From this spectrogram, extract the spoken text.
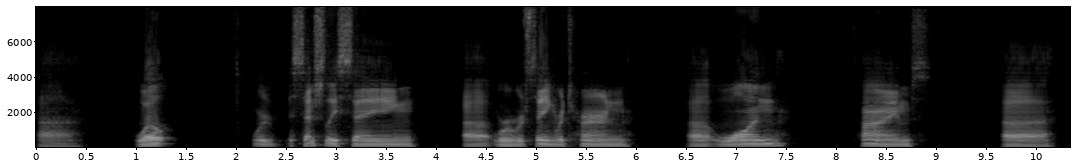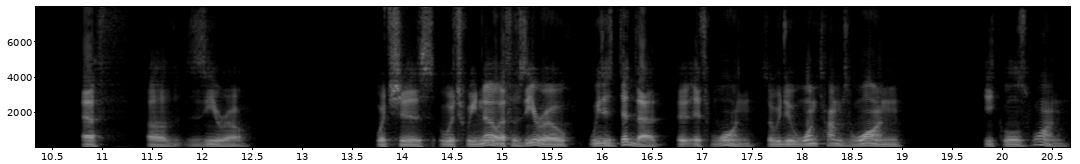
Uh, well, we're essentially saying uh, we're, we're saying return uh, one times uh, f of zero, which is which we know f of zero. We just did that. It, it's one, so we do one times one equals one,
